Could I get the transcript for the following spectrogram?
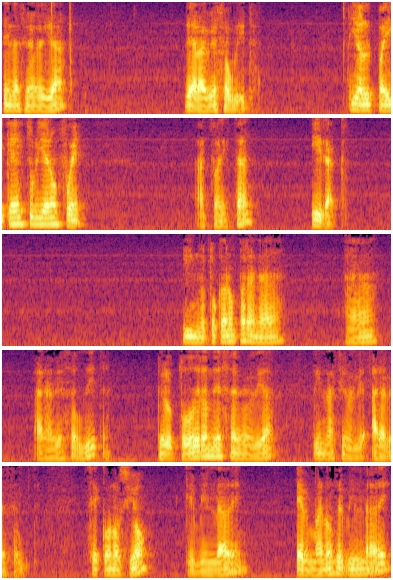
de nacionalidad de Arabia Saudita. Y el país que destruyeron fue Afganistán, Irak. Y no tocaron para nada a Arabia Saudita. Pero todos eran de nacionalidad, de nacionalidad Arabia Saudita. Se conoció que Bin Laden, hermanos de Bin Laden,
